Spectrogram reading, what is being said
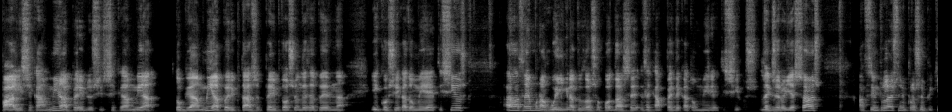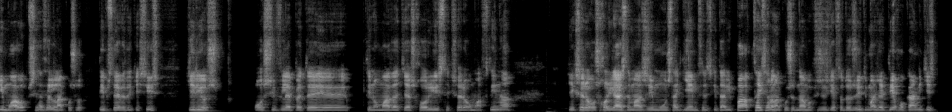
Πάλι σε καμία περίπτωση, σε καμία, τον καμία περιπτώσεων δεν θα του έδινα 20 εκατομμύρια ετησίως, αλλά θα ήμουν willing να του δώσω κοντά σε 15 εκατομμύρια ετησίως. Δεν ξέρω για εσάς. Αυτή είναι τουλάχιστον η προσωπική μου άποψη. Θα ήθελα να ακούσω τι πιστεύετε κι εσείς. Κυρίως όσοι βλέπετε την ομάδα και ασχολείστε, ξέρω εγώ, με αυτήν και ξέρω εγώ σχολιάζετε μαζί μου στα game threads κτλ. Θα ήθελα να ακούσω την άποψή σας για αυτό το ζήτημα, γιατί έχω κάνει και,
